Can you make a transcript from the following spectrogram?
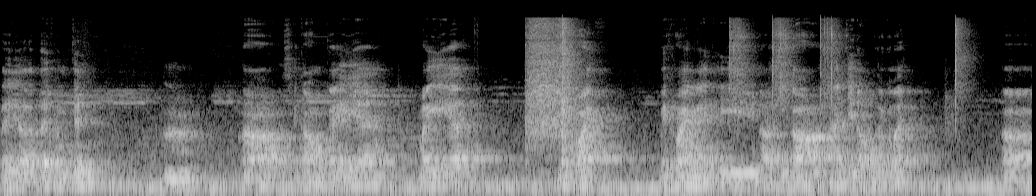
bây giờ tới phần chính. Ừ nó sẽ có một cái ờ, máy ờ, máy khoan. Máy khoan này thì nó chỉ có hai chế độ thôi các bạn. À,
